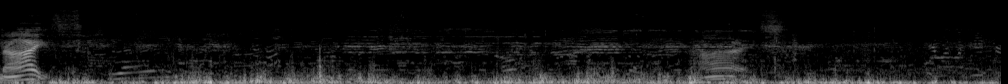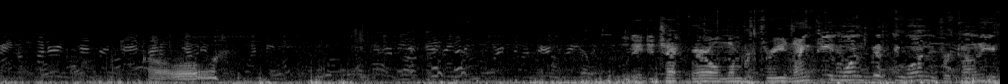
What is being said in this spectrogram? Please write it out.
Nice. Nice. Oh. Need to check barrel number three, 19151 for county.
